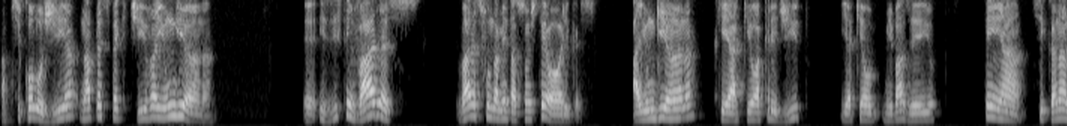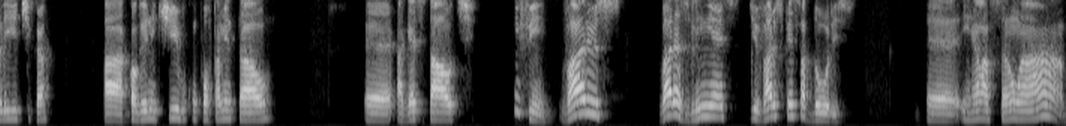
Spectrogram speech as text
a psicologia na perspectiva junguiana. É, existem várias, várias fundamentações teóricas. A junguiana, que é a que eu acredito e a que eu me baseio, tem a psicanalítica, a cognitivo-comportamental, é, a Gestalt, enfim, vários várias linhas de vários pensadores é, em relação à,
